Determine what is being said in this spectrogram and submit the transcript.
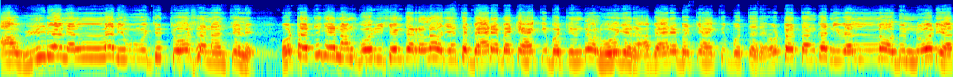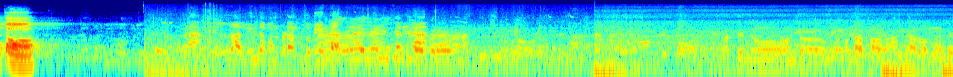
ಆ ವಿಡಿಯೋನೆಲ್ಲ ನಿಮ್ಗೆ ಮುಂಚೆ ತೋರ್ಸೋಣ ಅಂತೇಳಿ. ಒಟ್ಟೊತ್ತಿಗೆ ನಮ್ಮ ಗೌರಿಶಂಕರ್ ಎಲ್ಲ ಎಂತ ಬೇರೆ ಬಟ್ಟೆ ಹಾಕಿ ಬರ್ತೀನಿ ಅಂದ್ರೆ ಅಲ್ಲಿ ಹೋಗ್ಯಾರ. ಆ ಬೇರೆ ಬಟ್ಟೆ ಹಾಕಿ ಬರ್ತಾರೆ. ಒಟ್ಟೊ ತನಕ ನೀವೆಲ್ಲ ಅದನ್ನ ನೋಡಿ ಅಥವಾ ಮತ್ತೆ ನೀವು ಒಂದು ಒಂದು ಹಾಫ್ ಅವರ್ ಹನ್ನೆರಡು ಒಂದು ಗಂಟೆ.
